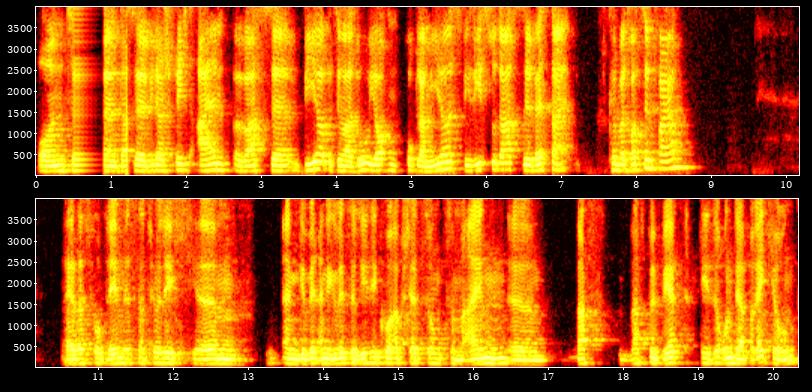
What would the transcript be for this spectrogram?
Und äh, das äh, widerspricht allem, was äh, wir bzw. du, Jochen, proklamierst. Wie siehst du das? Silvester können wir trotzdem feiern? Ja, das Problem ist natürlich ähm, ein, eine gewisse Risikoabschätzung. Zum einen, äh, was, was bewirkt diese Unterbrechung?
